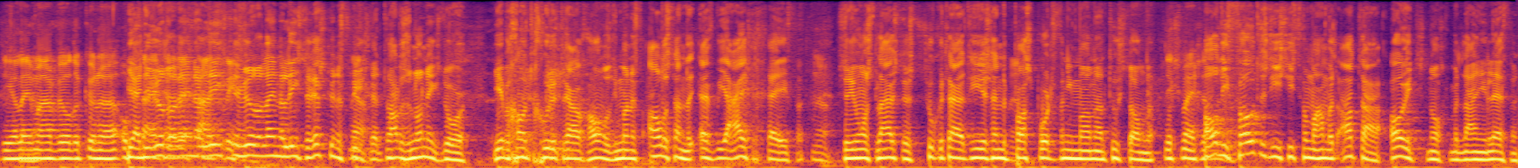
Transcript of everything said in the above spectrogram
Die alleen maar wilden kunnen ja, opstijgen die wilde, en alleen naar links, die alleen naar links de rest kunnen vliegen. Toen hadden ze nog niks door. Die hebben gewoon te goede trouw gehandeld. Die man heeft alles aan de FBI gegeven. Ze zei, jongens, luister, zoek het uit. Hier zijn de paspoorten van die man en toestanden. Niks mee gedaan. Al die foto's die je ziet van Mohammed Atta, ooit nog met 9-11...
